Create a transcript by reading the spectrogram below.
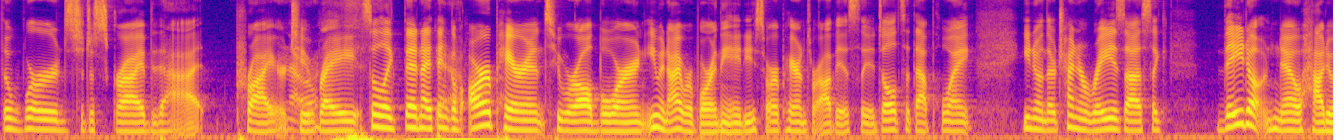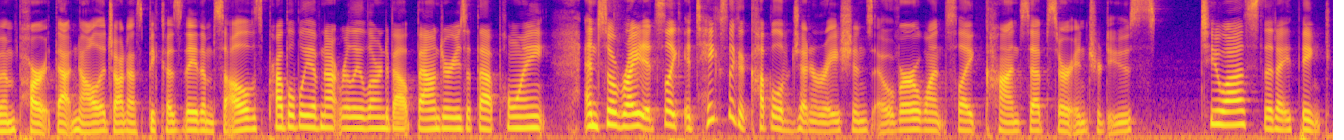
the words to describe that prior to right so like then i think Yeah. of our parents who were all born you and i were born in the 80s so our parents were obviously adults at that point you know they're trying to raise us like they don't know how to impart that knowledge on us because they themselves probably have not really learned about boundaries at that point. And so right, it's like it takes like a couple of generations over once like concepts are introduced to us that I think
